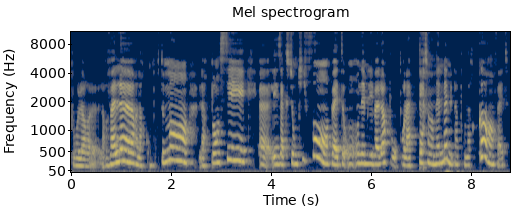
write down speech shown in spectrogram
pour leur, leur valeur, leur comportement, leurs pensées, euh, les actions qu'ils font, en fait. On, aime les valeurs pour, pour la personne en elle-même et pas pour leur corps, en fait.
